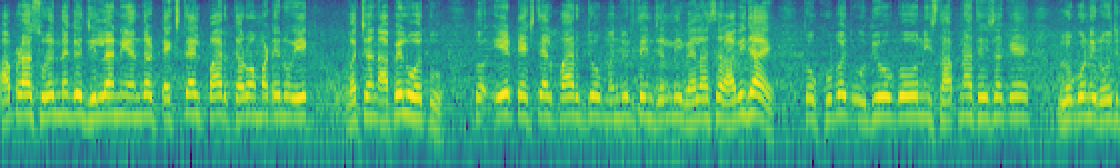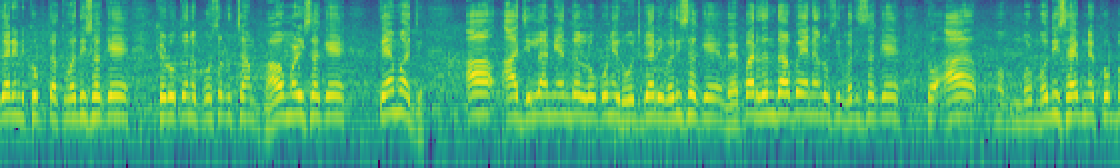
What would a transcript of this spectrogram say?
આપણા સુરેન્દ્રનગર જિલ્લાની અંદર ટેક્સટાઇલ પાર્ક કરવા માટેનું એક વચન આપેલું હતું. તો એ ટેક્સટાઇલ પાર્ક જો મંજૂર થઈને જલ્દી વહેલાસર આવી જાય તો ખૂબ જ ઉદ્યોગોની સ્થાપના થઈ શકે, લોકોની રોજગારીની ખૂબ તક વધી શકે, ખેડૂતોને પોષણક્ષમ ભાવ મળી શકે, તેમજ આ આ જિલ્લાની અંદર લોકોની રોજગારી વધી શકે, વેપાર ધંધા પણ એને અનુસાર વધી શકે. તો આ મોદી સાહેબને ખૂબ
